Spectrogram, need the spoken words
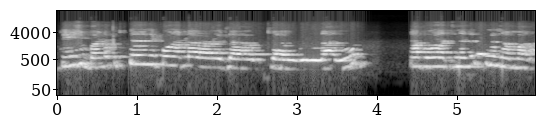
తీసి బండ పుచ్చితే నీ ఫోన్ అట్లా ఇట్లా ఇట్లా రాదు. నా ఫోన్ వచ్చిందంటే నువ్వు నమ్మాలా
